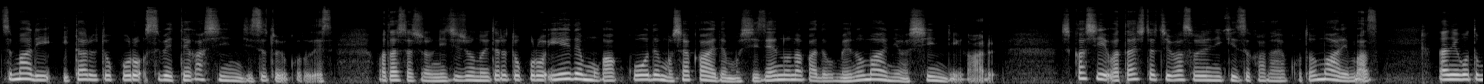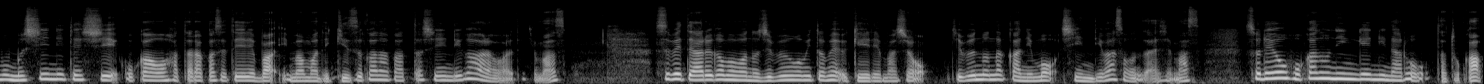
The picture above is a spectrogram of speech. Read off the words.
つまり至るところ全てが真実ということです。私たちの日常の至るところ家でも学校でも社会でも自然の中でも目の前には真理がある。しかし私たちはそれに気づかないこともあります。何事も無心に徹し五感を働かせていれば今まで気づかなかった真理が現れてきます。全てあるがままの自分を認め受け入れましょう。自分の中にも真理は存在します。それを他の人間になろうだとか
